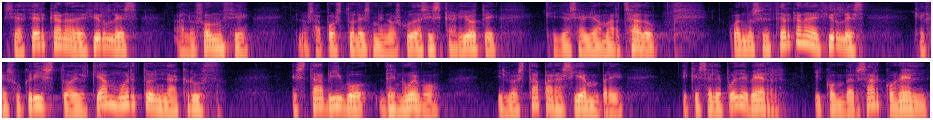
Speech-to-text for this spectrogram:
se acercan a decirles a los once, los apóstoles menos Judas Iscariote, que ya se había marchado, cuando se acercan a decirles que Jesucristo, el que ha muerto en la cruz, está vivo de nuevo y lo está para siempre, y que se le puede ver y conversar con él,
